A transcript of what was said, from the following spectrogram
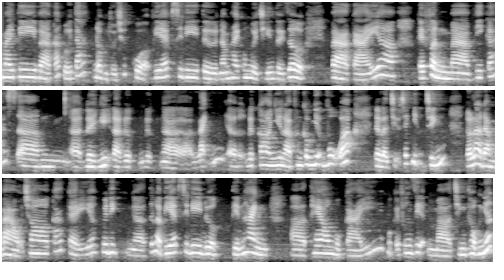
MIT và các đối tác đồng tổ chức của VFCD từ năm 2019 tới giờ. Và cái uh, cái phần mà Vcas uh, à, uh, đề nghị là được được uh, lãnh uh, được coi như là phân công nhiệm vụ á để là chịu trách nhiệm chính. Đó là đảm bảo cho các cái quy định uh, tức là VFCD được tiến hành uh, theo một cái một cái phương diện mà chính thống nhất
